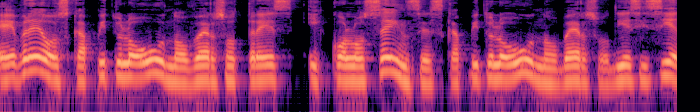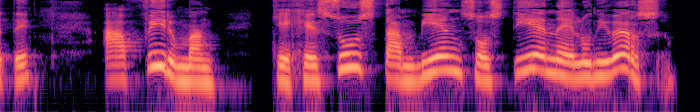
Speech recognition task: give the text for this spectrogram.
Hebreos capítulo 1, verso 3 y Colosenses capítulo 1, verso 17 afirman que Jesús también sostiene el universo.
